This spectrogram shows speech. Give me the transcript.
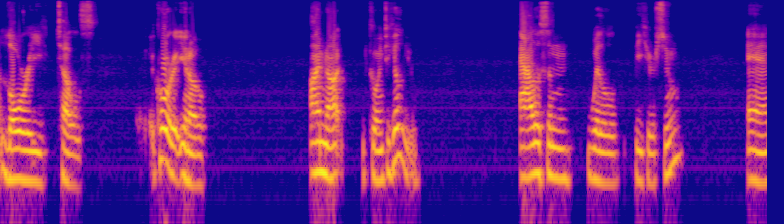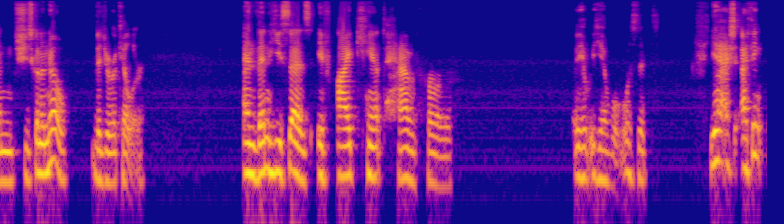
Laurie tells Corey, you know, I'm not going to kill you. Allison will be here soon, and she's going to know that you're a killer. And then he says, if I can't have her... Yeah, what was it? Yeah, actually, I think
